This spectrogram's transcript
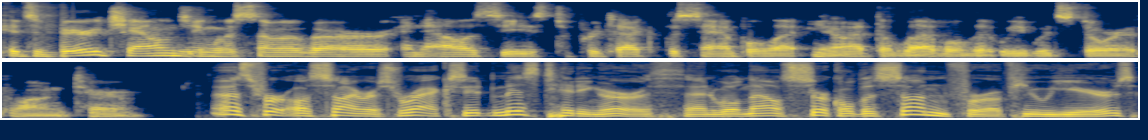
It's very challenging with some of our analyses to protect the sample at, you know, at the level that we would store it long term. As for OSIRIS REx, it missed hitting Earth and will now circle the Sun for a few years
